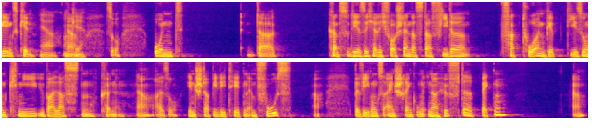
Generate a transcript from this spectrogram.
gegens Kinn. Ja, okay. Ja, so. Und da kannst du dir sicherlich vorstellen, dass da viele Faktoren gibt, die so ein Knie überlasten können. Ja, also Instabilitäten im Fuß, ja, Bewegungseinschränkungen in der Hüfte, Becken. Ja,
